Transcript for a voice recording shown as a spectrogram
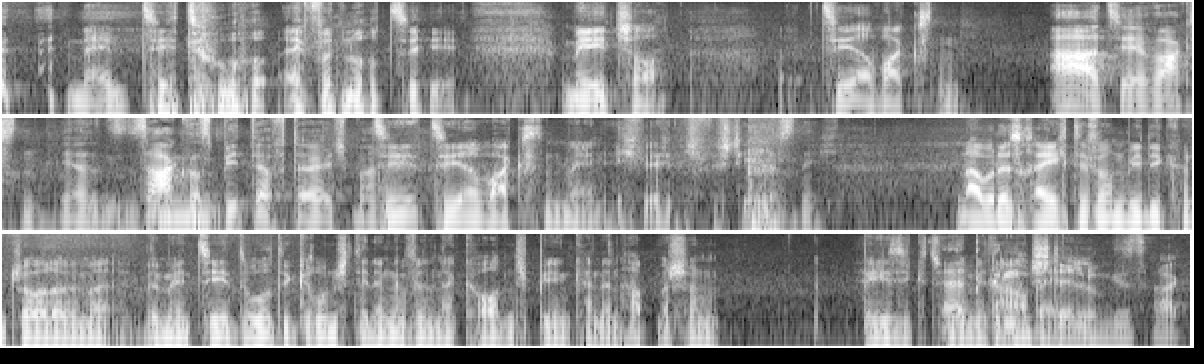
Nein, C-Dur. Einfach nur C. Major. C erwachsen. Ah, C erwachsen. Ja, sag das bitte auf Deutsch, Mann. C, C erwachsen, meine ich. Ich, ich verstehe das nicht. Na, aber das reichte für einen MIDI-Controller, wenn man, wenn man in C-Dur die Grundstellungen von den Akkorden spielen kann, dann hat man schon Basic hat mit arbeiten. Grundstellung gesagt.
